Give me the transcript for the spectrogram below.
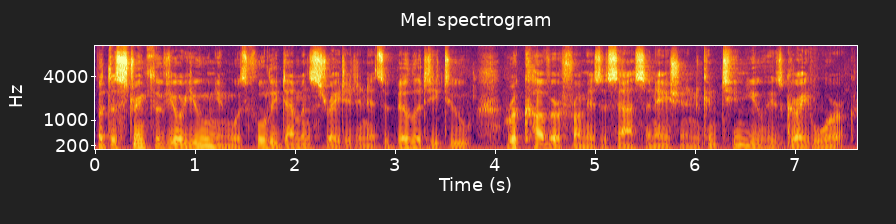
But the strength of your union was fully demonstrated in its ability to recover from his assassination and continue his great work.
